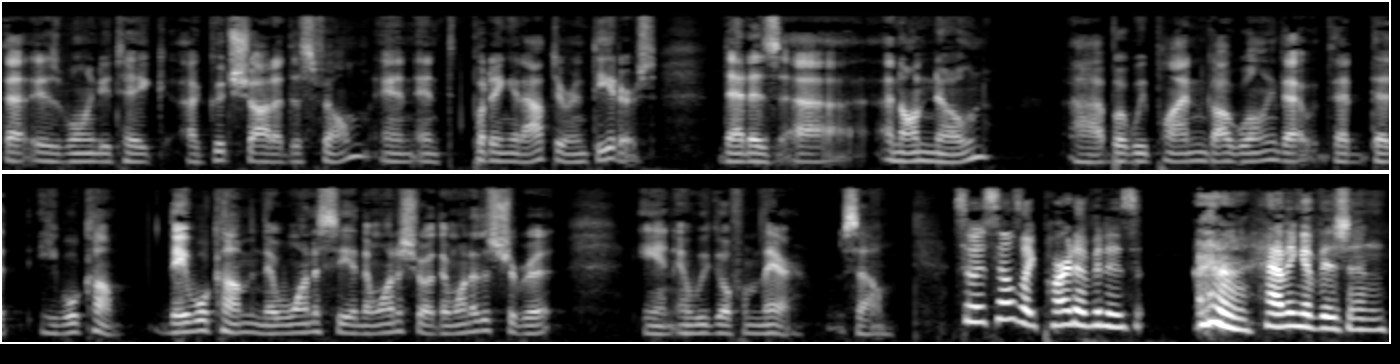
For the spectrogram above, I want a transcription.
that is willing to take a good shot at this film and and putting it out there in theaters. That is uh, an unknown, uh, but we plan, God willing, that that that he will come they will come and they want to see it, they want to show it, they want to distribute it, and and we go from there. So, so it sounds like part of it is having a vision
